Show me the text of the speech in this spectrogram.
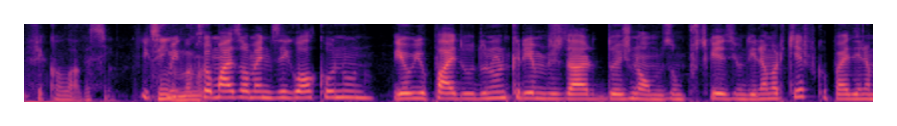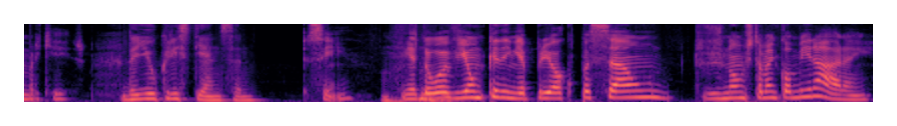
Ficou logo assim. E Sim, comigo correu mais ou menos igual com o Nuno. Eu e o pai do, do Nuno queríamos dar dois nomes, um português e um dinamarquês, porque o pai é dinamarquês. Daí o Christiansen. Sim. E então havia um bocadinho a preocupação dos nomes também combinarem.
